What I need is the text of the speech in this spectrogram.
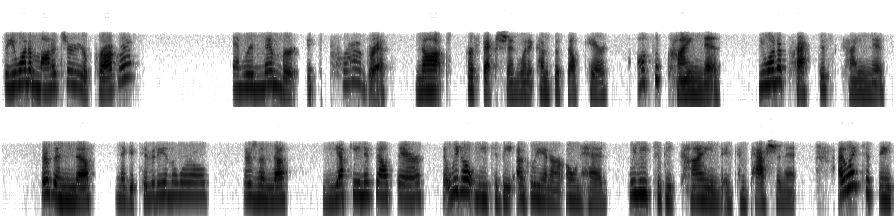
So you want to monitor your progress and remember, it's progress, not perfection when it comes to self care. Also, kindness. You want to practice kindness. There's enough negativity in the world, there's enough yuckiness out there that we don't need to be ugly in our own head. We need to be kind and compassionate. I like to think,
